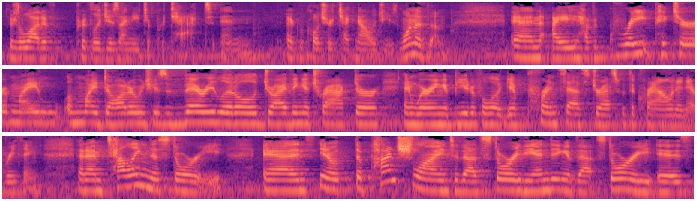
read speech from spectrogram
there's a lot of privileges I need to protect and agriculture technology is one of them and I have a great picture of my of my daughter when she was very little, driving a tractor and wearing a beautiful like, you know, princess dress with the crown and everything. And I'm telling this story, and you know the punchline to that story, the ending of that story is,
